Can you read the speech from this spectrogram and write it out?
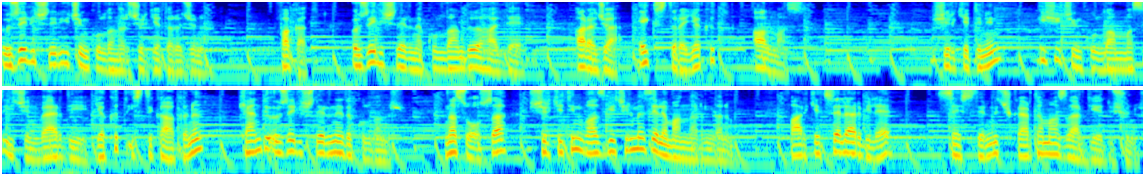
özel işleri için kullanır şirket aracını. Fakat özel işlerine kullandığı halde araca ekstra yakıt almaz. Şirketinin iş için kullanması için verdiği yakıt istikakını kendi özel işlerine de kullanır. Nasıl olsa şirketin vazgeçilmez elemanlarındanım. Fark etseler bile seslerini çıkartamazlar diye düşünür.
